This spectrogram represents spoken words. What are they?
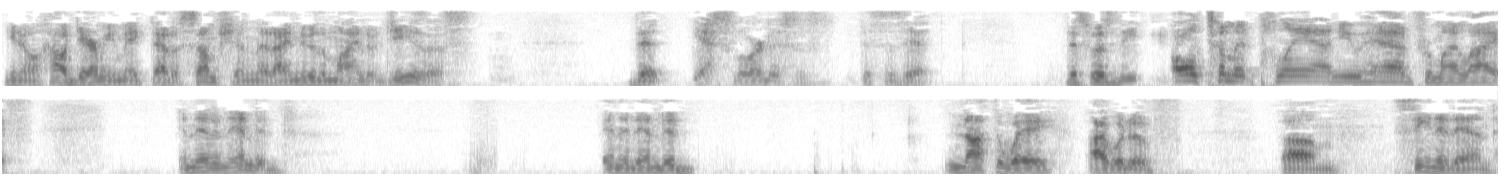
you know, how dare me make that assumption that I knew the mind of Jesus? That, yes, Lord, this is, this is it. This was the ultimate plan you had for my life. And then it ended. And it ended not the way I would have um, seen it end.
